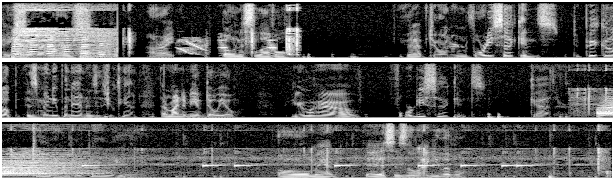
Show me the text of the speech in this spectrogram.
Hey, surrenders! Alright. Bonus level. You have 240 seconds to pick up as many bananas as you can. That reminded me of Doyo. You have 40 seconds. Gather 200 Doyo. Oh man, this is the laggy level. Oh,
